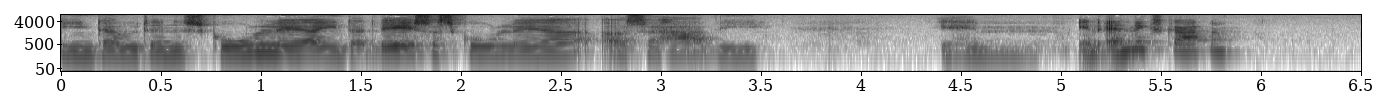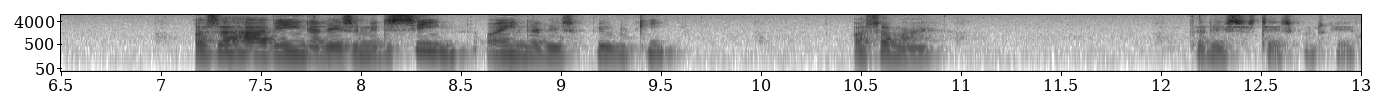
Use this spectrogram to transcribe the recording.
en, der er uddannet skolelærer, en, der læser skolelærer, og så har vi øhm, en anlægsgartner. Og så har vi en, der læser medicin, og en, der læser biologi. Og så mig, der læser statskundskab.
